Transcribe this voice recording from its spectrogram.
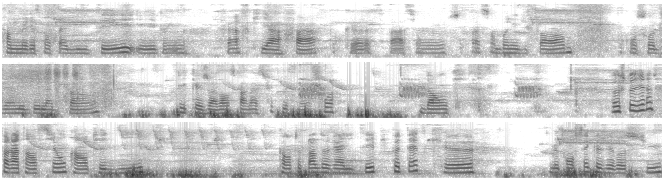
prendre mes responsabilités et de faire ce qu'il y a à faire que la séparation se fasse en bonne et due forme, pour qu'on soit bien les deux là-dedans et que j'avance par la suite, mais c'est un choix. Donc, donc, je te dirais de faire attention quand on te dit, quand on te parle de réalité, puis peut-être que le conseil que j'ai reçu,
